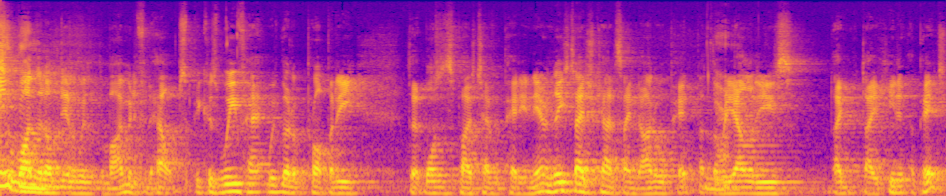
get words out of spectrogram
anything. the one that I'm dealing with at the moment, if it helps, because we've had, we've got a property that wasn't supposed to have a pet in there, and these days you can't say no to a pet, but the Yeah. reality is they, they hit at the pet.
